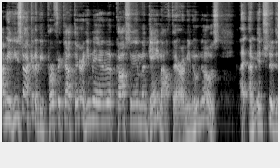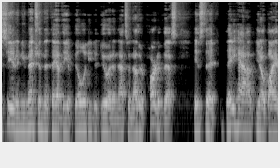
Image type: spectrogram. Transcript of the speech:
I mean, he's not going to be perfect out there, and he may end up costing him a game out there. I mean, who knows? I, I'm interested to see it. And you mentioned that they have the ability to do it, and that's another part of this is that they have, you know, by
